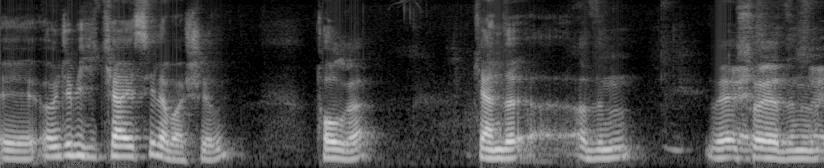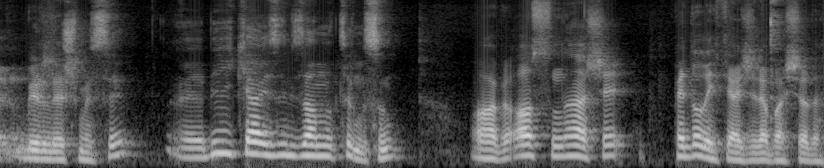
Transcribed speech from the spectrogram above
E, önce bir hikayesiyle başlayalım. Tolga. Kendi adının ve Evet, soyadının soyadımız. birleşmesi. E, bir hikayesini bize anlatır mısın? Abi aslında her şey pedal ihtiyacıyla başladı.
